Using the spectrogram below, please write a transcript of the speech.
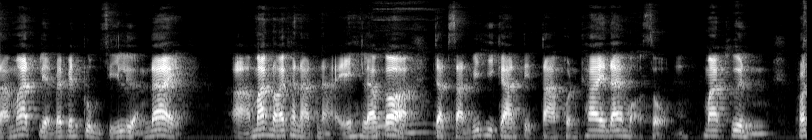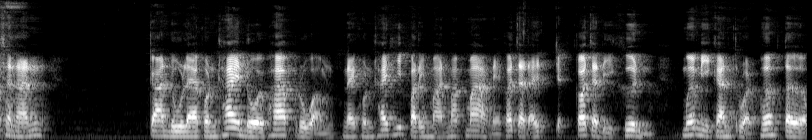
สามารถเปลี่ยนไปเป็นกลุ่มสีเหลืองได้มากน้อยขนาดไหน แล้วก็จัดสรรวิธีการติดตามคนไข้ได้เหมาะสมมากขึ้น เพราะฉะนั้นการดูแลคนไข้โดยภาพรวมในคนไข้ที่ปริมาณมากๆเนี่ยก็จะได้ก็จะดีขึ้น เมื่อมีการตรวจเพิ่มเติม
